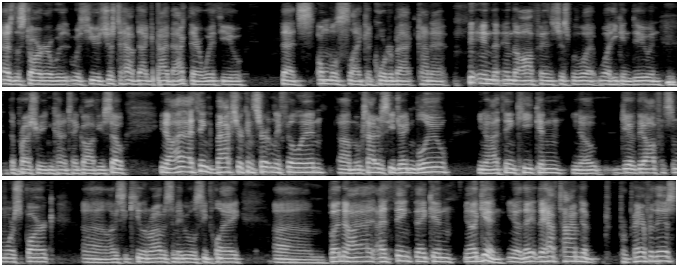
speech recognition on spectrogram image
as the starter was, was huge. Just to have that guy back there with you, that's almost like a quarterback kind of in the in the offense, just with what what he can do and the pressure he can kind of take off you. So, you know, I, I think Baxter can certainly fill in. Um, I'm excited to see Jaydon Blue. You know, I think he can, you know, give the offense some more spark. Uh, obviously, Keilan Robinson, maybe we'll see play. Um, but no, I, I, think they can, you know, again, you know, they, they have time to prepare for this.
